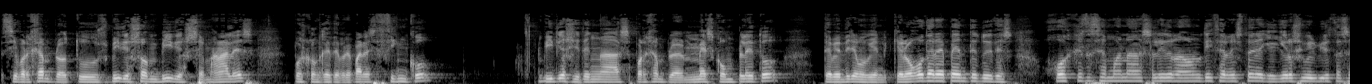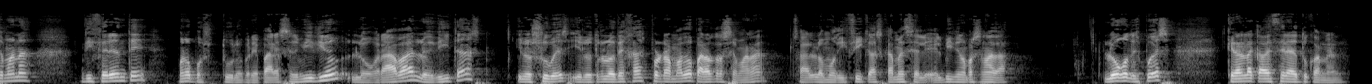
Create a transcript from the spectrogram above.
si por ejemplo tus vídeos son vídeos semanales, pues con que te prepares 5 vídeos y tengas, por ejemplo, el mes completo, te vendría muy bien. Que luego de repente tú dices, jo, es que esta semana ha salido una noticia en la historia que quiero subir vídeo esta semana diferente. Bueno, pues tú lo preparas el vídeo, lo grabas, lo editas y lo subes y el otro lo dejas programado para otra semana. O sea, lo modificas, cambias el, el vídeo, no pasa nada. Luego después, crear la cabecera de tu canal.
